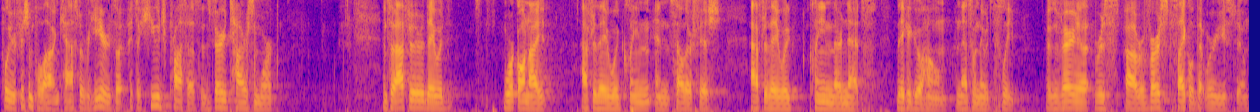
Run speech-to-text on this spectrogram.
pull your fishing pole out and cast over here. It's a, it's a huge process. It's very tiresome work. And so after they would work all night, after they would clean and sell their fish, after they would clean their nets, they could go home, and that's when they would sleep. It was a very uh, res, uh, reversed cycle that we're used to.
